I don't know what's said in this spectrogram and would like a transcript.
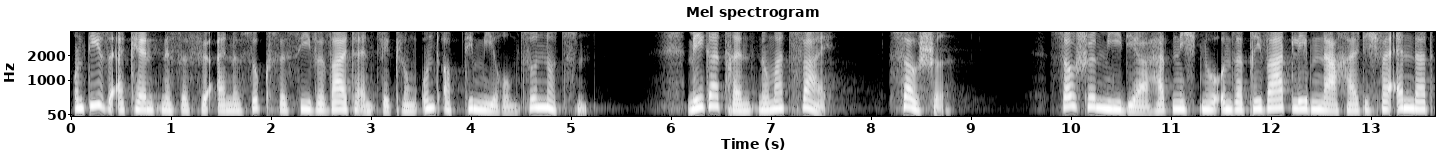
und diese Erkenntnisse für eine sukzessive Weiterentwicklung und Optimierung zu nutzen. Megatrend Nummer 2 Social Social Media hat nicht nur unser Privatleben nachhaltig verändert,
